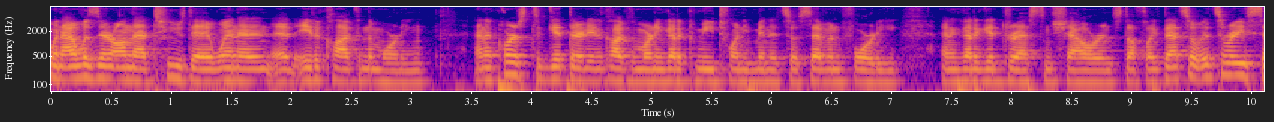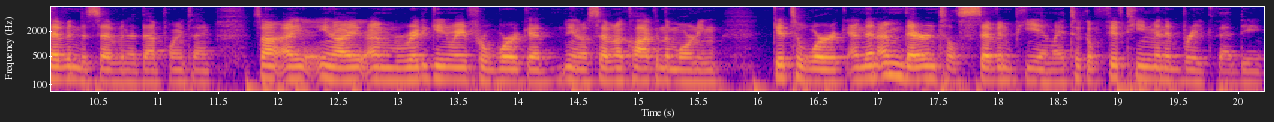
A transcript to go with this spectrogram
when I was there on that Tuesday, I went at, at 8 o'clock in the morning. And of course, to get there at 8 o'clock in the morning, got to commute 20 minutes, so 7.40, and got to get dressed and shower and stuff like that. So it's already 7 to 7 at that point in time. So I, you know, I, I'm ready, getting ready for work at, you know, 7 o'clock in the morning, get to work, and then I'm there until 7 p.m. I took a 15 minute break that day.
